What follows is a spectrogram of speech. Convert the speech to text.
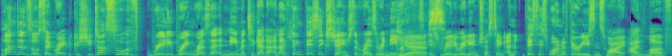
London's also great because she does sort of really bring Reza and Nima together, and I think this exchange that Reza and Nima Yes. has is really, really interesting. And this is one of the reasons why I love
